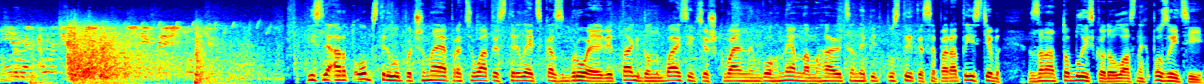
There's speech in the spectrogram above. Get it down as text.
Мимо против пошли приступки. Після артобстрілу починає працювати стрілецька зброя. Відтак донбасівці шквальним вогнем намагаються не підпустити сепаратистів занадто близько до власних позицій.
